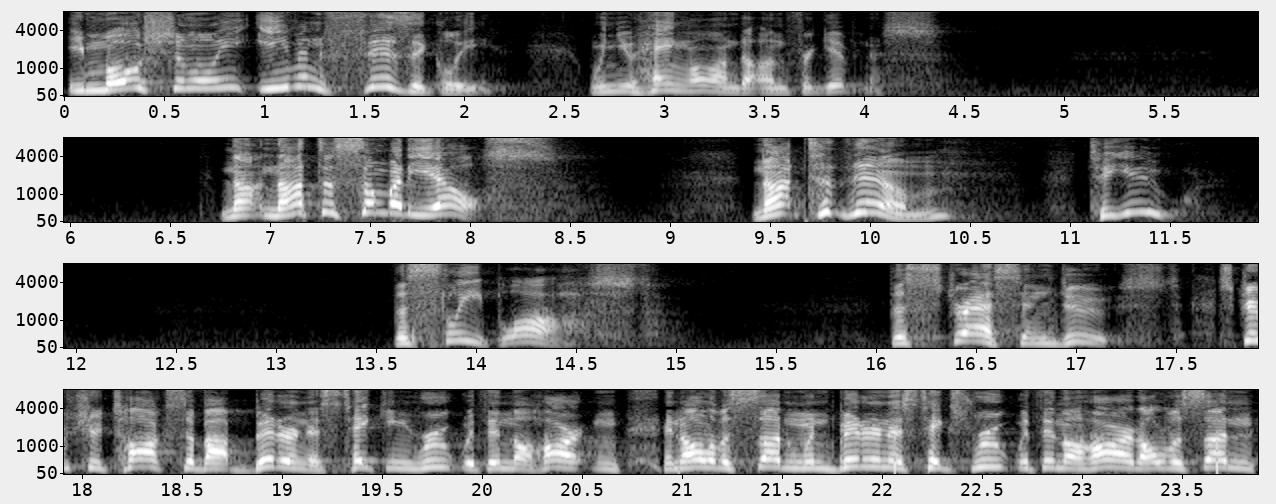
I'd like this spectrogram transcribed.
emotionally, even physically when you hang on to unforgiveness? Not, not to somebody else, not to them, to you. The sleep lost, the stress induced. Scripture talks about bitterness taking root within the heart, and, and all of a sudden, when bitterness takes root within the heart, all of a sudden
